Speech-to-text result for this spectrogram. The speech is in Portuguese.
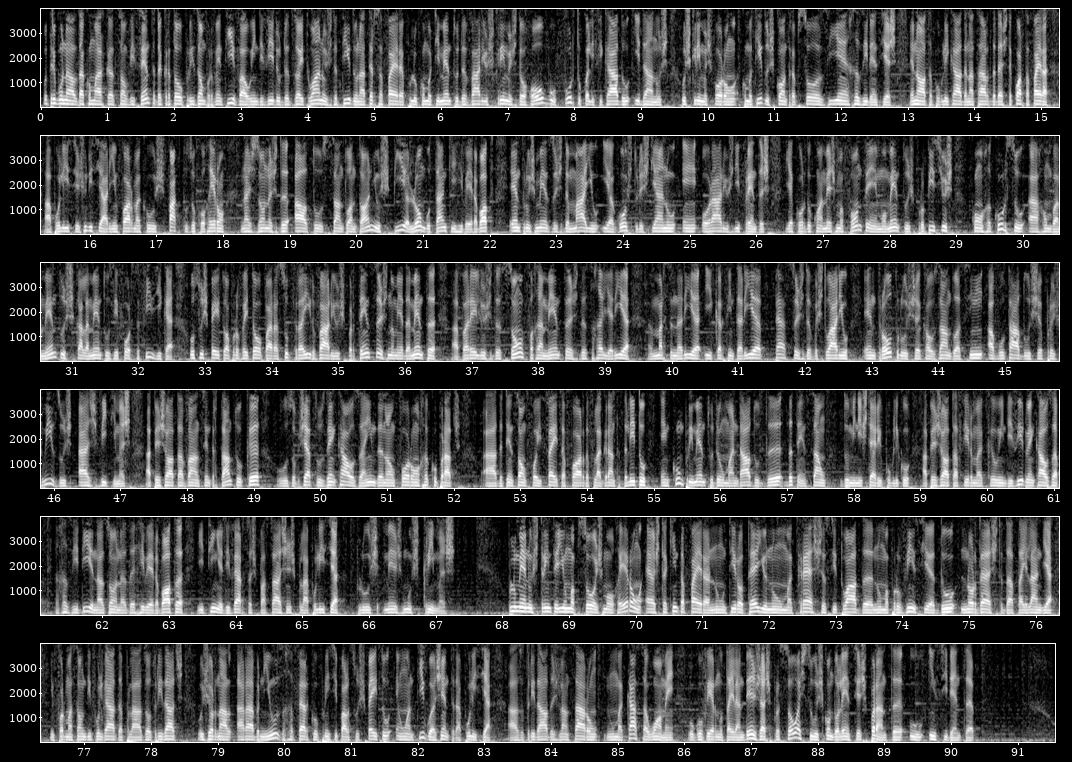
O Tribunal da Comarca de São Vicente decretou prisão preventiva ao indivíduo de 18 anos detido na terça-feira pelo cometimento de vários crimes de roubo, furto qualificado e danos. Os crimes foram cometidos contra pessoas e em residências. Em nota publicada na tarde desta quarta-feira, a Polícia Judiciária informa que os factos ocorreram nas zonas de Alto Santo Antônio, Espia, Lombo Tanque e Ribeirabote entre os meses de maio e agosto deste ano em horários diferentes. De acordo com a mesma fonte, em momentos propícios, com recurso arrombamentos, escalamentos e força física. O suspeito aproveitou para subtrair vários pertences, nomeadamente aparelhos de som, ferramentas de serralharia, marcenaria e carpintaria, peças de vestuário, entre outros, causando assim avultados prejuízos às vítimas. A PJ avança, entretanto, que os objetos em causa ainda não foram recuperados. A detenção foi feita fora de flagrante delito em cumprimento de um mandado de detenção do Ministério Público. A PJ afirma que o indivíduo em causa residia na zona de Ribeira Bota e tinha diversas passagens pela polícia pelos mesmos crimes. Pelo menos 31 pessoas morreram esta quinta-feira num tiroteio numa creche situada numa província do nordeste da Tailândia. Informação divulgada pelas autoridades. O jornal Arab News refere que o principal suspeito é um antigo agente da polícia. As autoridades lançaram uma caça ao homem. O governo tailandês já expressou as suas condolências perante o incidente.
